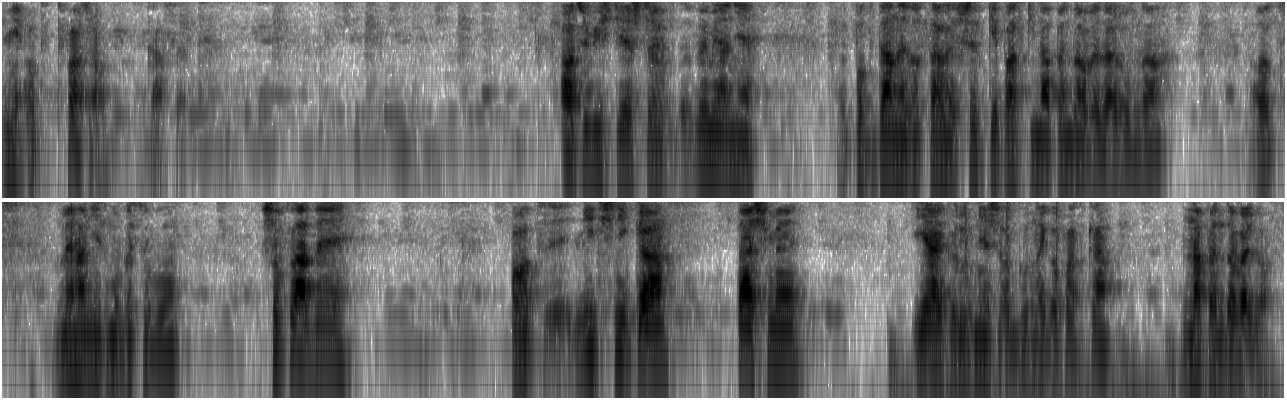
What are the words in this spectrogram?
nie odtwarzał kaset. Oczywiście jeszcze w wymianie poddane zostały wszystkie paski napędowe, zarówno od mechanizmu wysuwu szuflady, od licznika taśmy, jak również od głównego paska napędowego.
